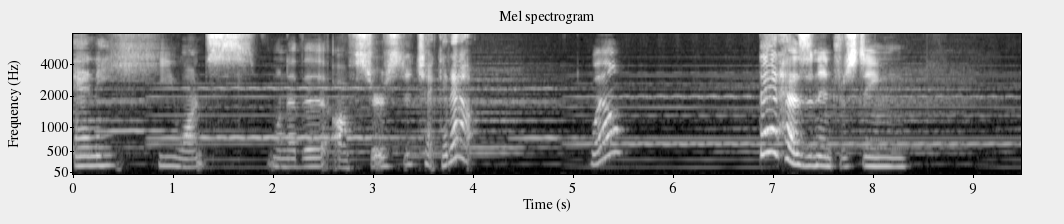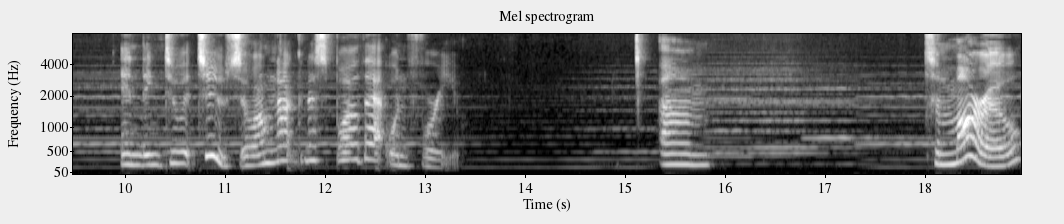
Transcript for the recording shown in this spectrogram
And he, wants one of the officers to check it out. Well, that has an interesting ending to it too, so I'm not going to spoil that one for you. Um tomorrow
